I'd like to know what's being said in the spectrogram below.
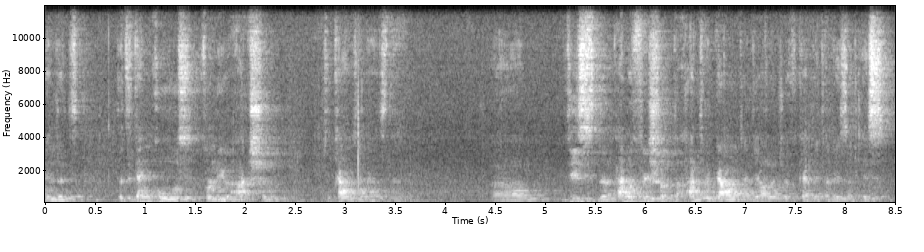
and that, that then calls for new action to countenance them. Um, this, the unofficial, the underground ideology of capitalism is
